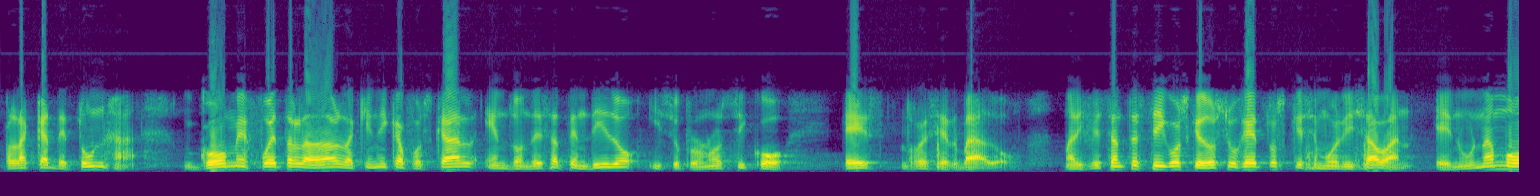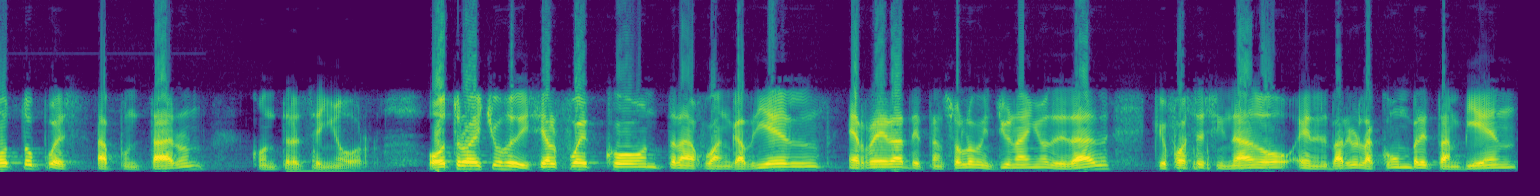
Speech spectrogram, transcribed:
placas de Tunja. Gómez fue trasladado a la clínica Foscal en donde es atendido y su pronóstico es reservado. Manifiestan testigos que dos sujetos que se movilizaban en una moto pues apuntaron contra el señor. Otro hecho judicial fue contra Juan Gabriel Herrera, de tan solo 21 años de edad, que fue asesinado en el barrio La Cumbre, también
